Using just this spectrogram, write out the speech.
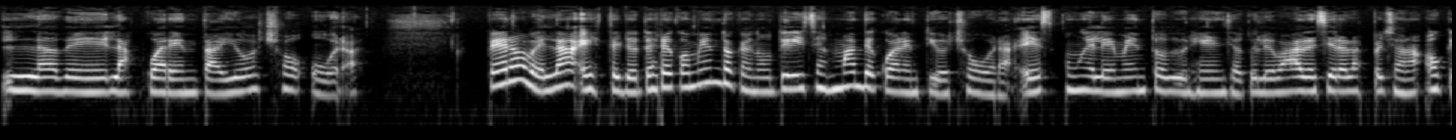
la de las 48 horas. Pero, ¿verdad? Este, yo te recomiendo que no utilices más de 48 horas. Es un elemento de urgencia. Tú le vas a decir a las personas, ok,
